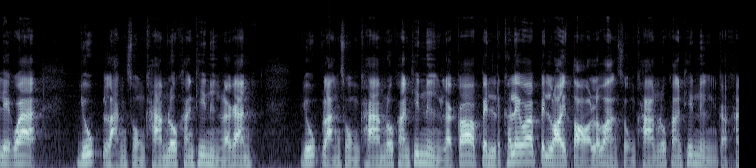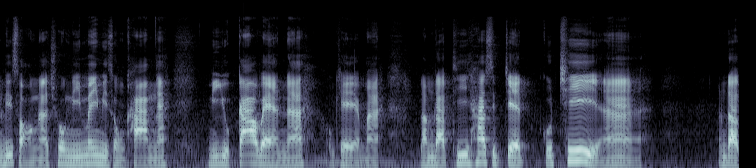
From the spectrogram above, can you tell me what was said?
เรียกว่ายุคหลังสงครามโลกครั้งที่ 1 แล้วกัน ยุคหลังสงครามโลกครั้งที่ 1 แล้วก็เป็นเขาเรียกว่าเป็นรอยต่อระหว่างสงครามโลกครั้งที่ 1 กับครั้งที่ 2 นะ ช่วงนี้ไม่มีสงครามนะ มีอยู่ 9 แบรนด์นะ โอเคมาลำดับที่ 57 Gucci อ่า ลำดับ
